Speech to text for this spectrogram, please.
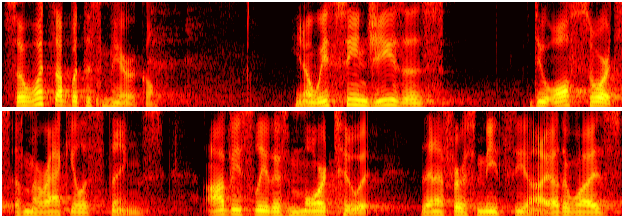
So, what's up with this miracle? You know, we've seen Jesus do all sorts of miraculous things. Obviously, there's more to it than at first meets the eye. Otherwise,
